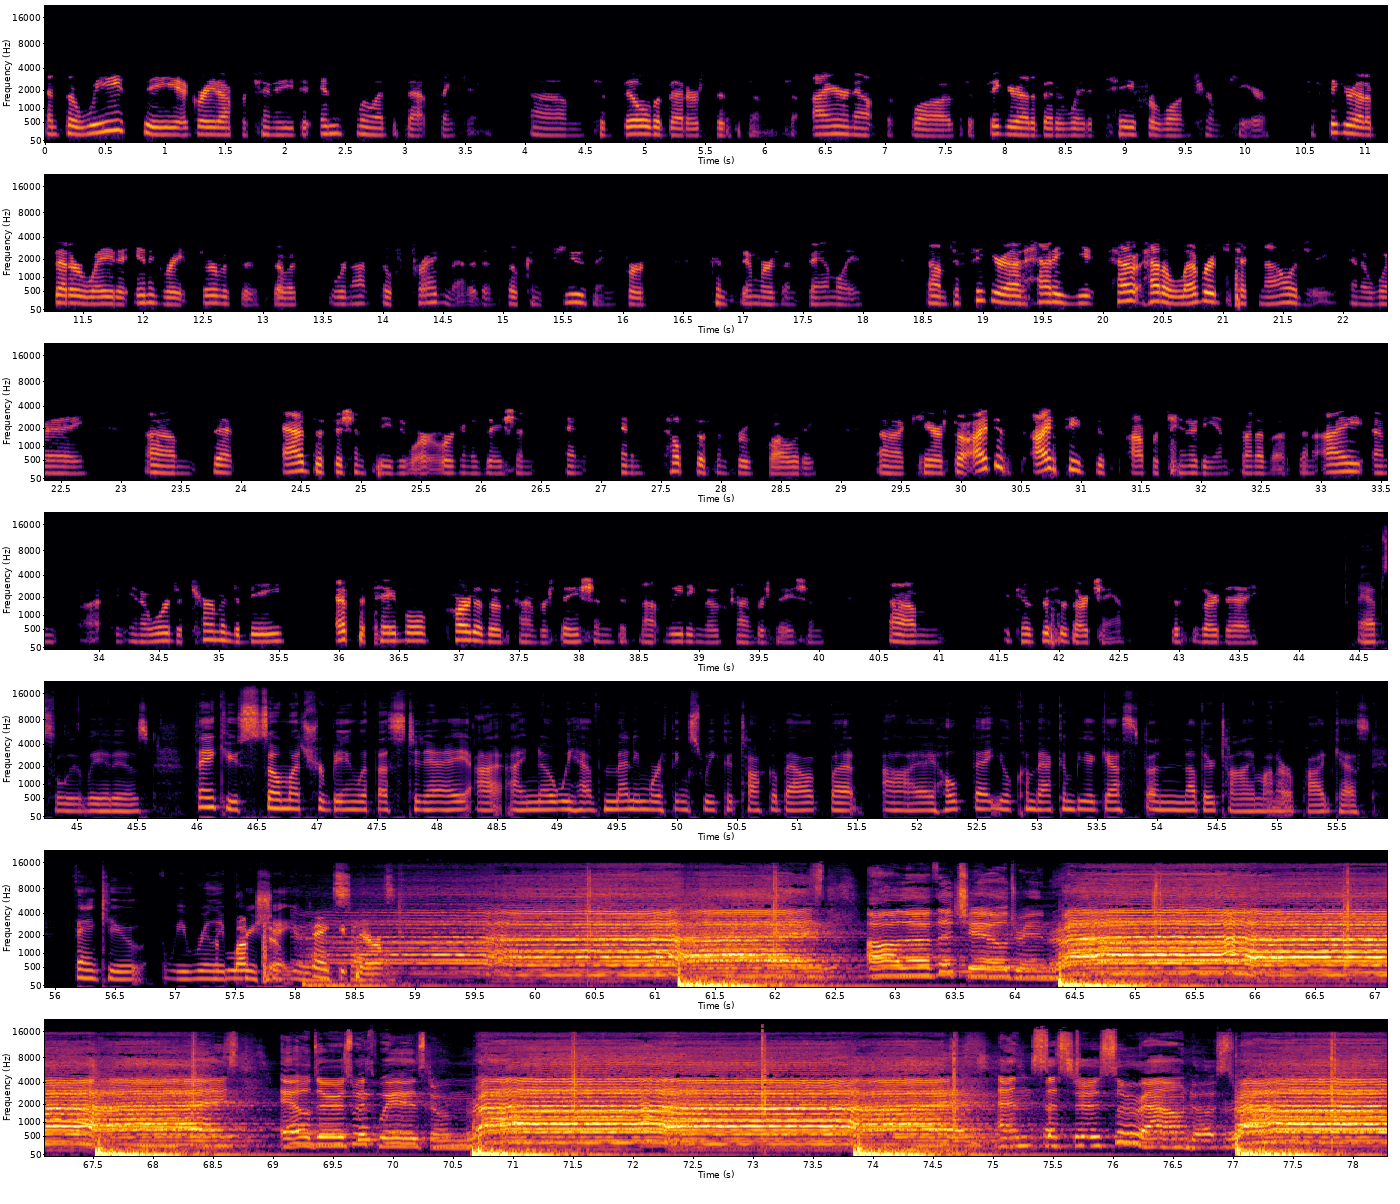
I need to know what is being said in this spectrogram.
And so we see a great opportunity to influence that thinking um, to build a better system, to iron out the flaws, to figure out a better way to pay for long-term care, to figure out a better way to integrate services so it's we're not so fragmented and so confusing for consumers and families. Um, to figure out how to use, how, how to leverage technology in a way um, that adds efficiency to our organization and, and helps us improve quality uh, care. So I just I see just opportunity in front of us, and I am uh, you know we're determined to be at the table, part of those conversations, if not leading those conversations, um, because this is our chance. This is our day. Absolutely, it is. Thank you so much for being with us today. I, I, know we have many more things we could talk about, but I hope that you'll come back and be a guest another time on our podcast. Thank you. We really appreciate you. Thank you, Carol. All of the children rise. Elders with wisdom rise. Ancestors surround us rise.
